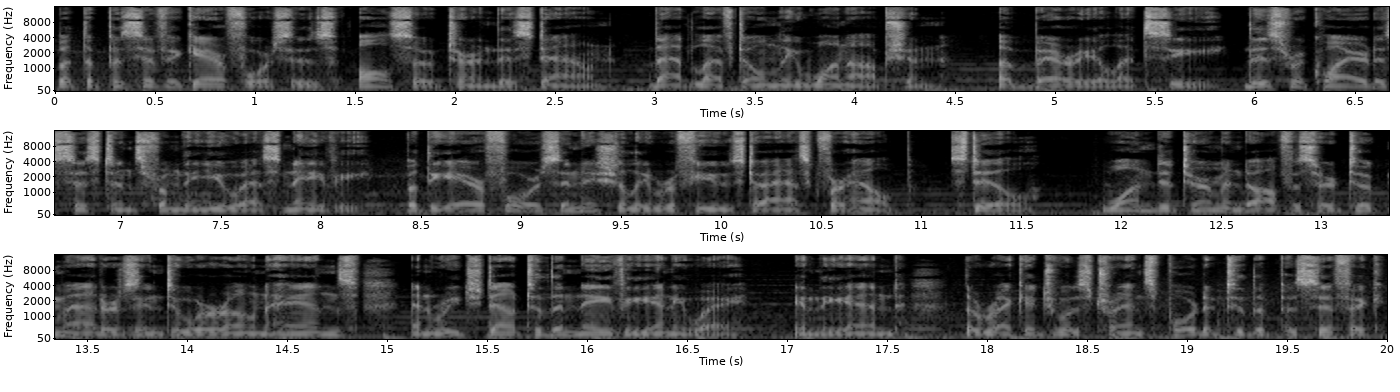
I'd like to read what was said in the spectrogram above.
but the Pacific Air Forces also turned this down. That left only one option, a burial at sea. This required assistance from the U.S. Navy, but the Air Force initially refused to ask for help. Still, one determined officer took matters into her own hands and reached out to the Navy anyway. In the end, the wreckage was transported to the Pacific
